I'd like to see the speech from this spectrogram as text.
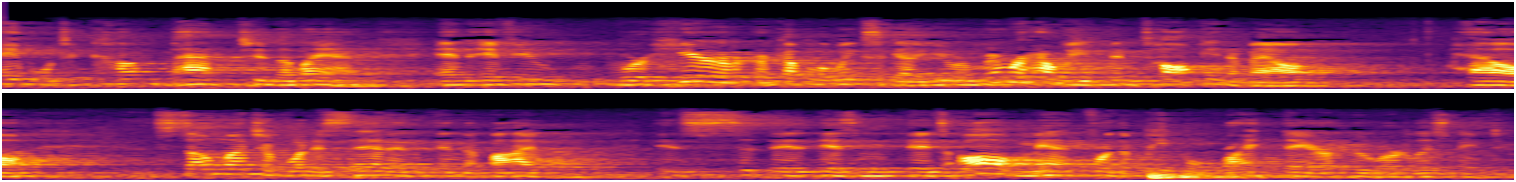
able to come back to the land. And if you were here a couple of weeks ago, you remember how we've been talking about how so much of what is said in, in the Bible is, is, it's all meant for the people right there who are listening to it.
